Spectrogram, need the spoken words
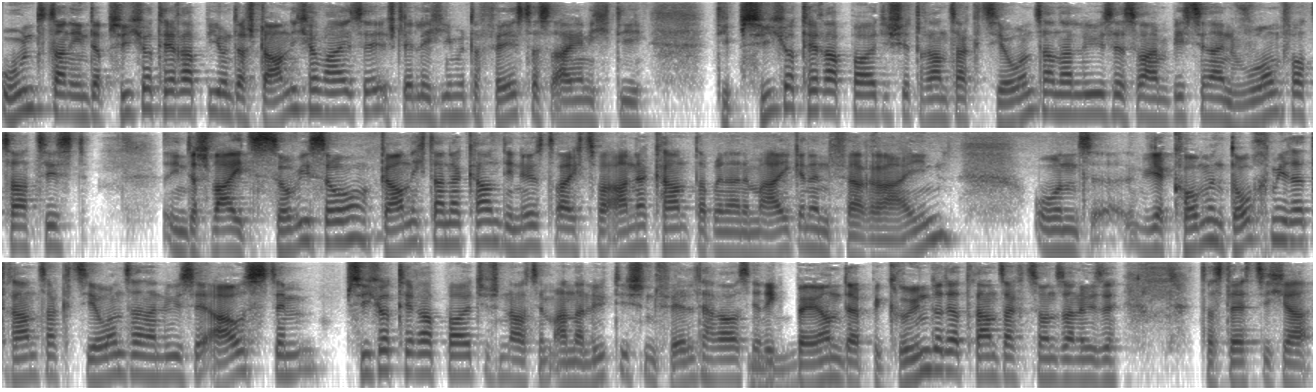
und dann in der Psychotherapie und erstaunlicherweise stelle ich immer wieder fest, dass eigentlich die, die psychotherapeutische Transaktionsanalyse so ein bisschen ein Wurmfortsatz ist. In der Schweiz sowieso gar nicht anerkannt, in Österreich zwar anerkannt, aber in einem eigenen Verein. Und wir kommen doch mit der Transaktionsanalyse aus dem psychotherapeutischen, aus dem analytischen Feld heraus. Mhm. Eric Byrne, der Begründer der Transaktionsanalyse, das lässt sich ja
